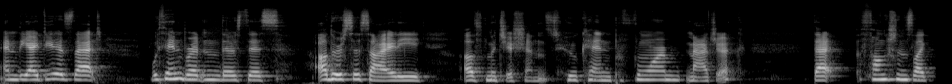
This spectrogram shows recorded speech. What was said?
and the idea is that within Britain there's this other society of magicians who can perform magic that functions like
